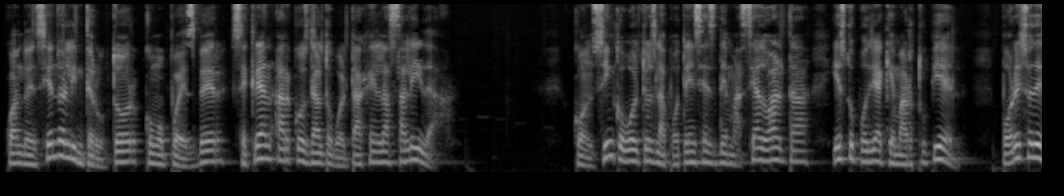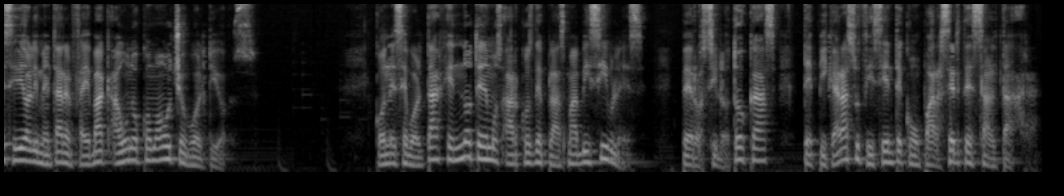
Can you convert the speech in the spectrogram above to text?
Cuando enciendo el interruptor, como puedes ver, se crean arcos de alto voltaje en la salida. Con 5 voltios la potencia es demasiado alta y esto podría quemar tu piel, por eso he decidido alimentar el flyback a 1,8 voltios. Con ese voltaje no tenemos arcos de plasma visibles, pero si lo tocas, te picará suficiente como para hacerte saltar.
